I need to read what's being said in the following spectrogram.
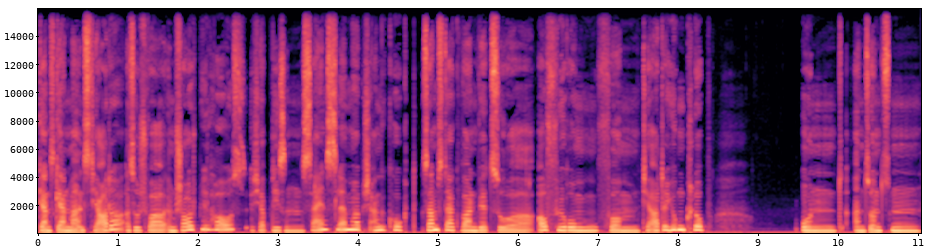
ganz gern mal ins Theater. Also ich war im Schauspielhaus, ich habe diesen Science Slam habe ich angeguckt. Samstag waren wir zur Aufführung vom Theaterjugendclub und ansonsten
